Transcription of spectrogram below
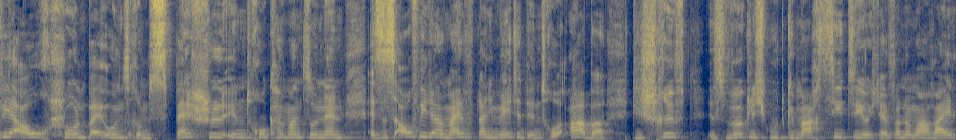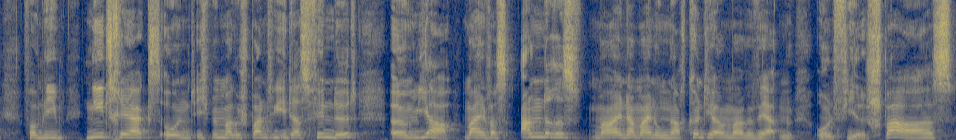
wir auch schon bei unserem Special-Intro, kann man so nennen. Es ist auch wieder ein Minecraft Animated Intro, aber die Schrift ist wirklich gut gemacht. Zieht sie euch einfach nochmal rein vom lieben Nitriax und ich bin mal gespannt, wie ihr das findet. Ähm, ja, mal was anderes meiner Meinung nach könnt ihr mal bewerten und viel Spaß!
